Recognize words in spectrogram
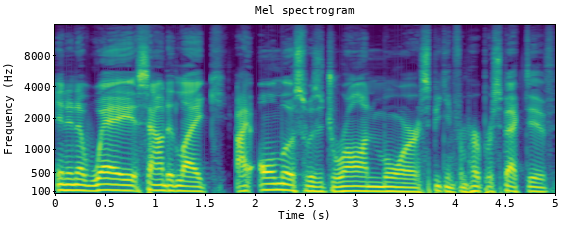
And in a way, it sounded like I almost was drawn more, speaking from her perspective,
